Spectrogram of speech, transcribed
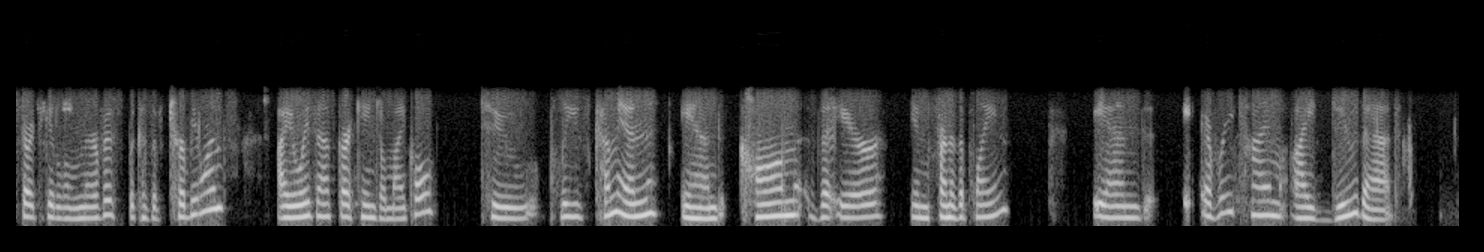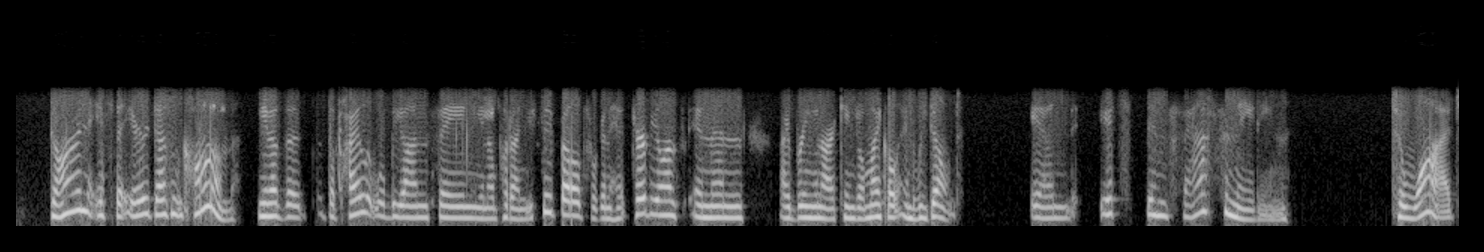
start to get a little nervous because of turbulence, I always ask Archangel Michael to please come in and calm the air in front of the plane. And every time I do that, darn if the air doesn't calm. You know, the the pilot will be on saying, you know, put on your seatbelts, we're going to hit turbulence, and then I bring in Archangel Michael, and we don't. And it's been fascinating to watch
